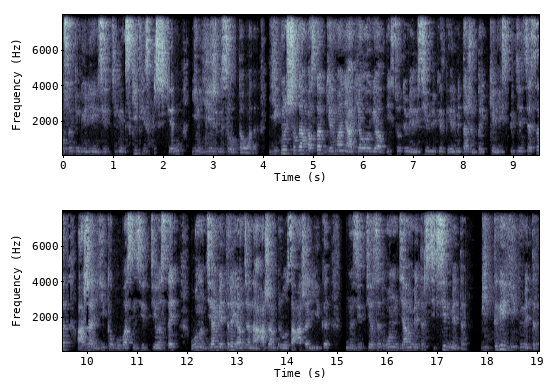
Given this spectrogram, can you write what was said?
осы күнге дейін зерттелген скиф ескерткіштерінің ең ежелгісі болып табылады. 2000 жылдан бастап германия археологиялық институты мен ресей мемлекеттік эрмитажының біріккен экспедициясы аржан екі обасын зерттей бастайды. Оның диаметрі яғни жаңа аржан бір болса аржан екіні зерттей бастайды. Оның диаметрі 80 метр биіктігі 2 метр.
